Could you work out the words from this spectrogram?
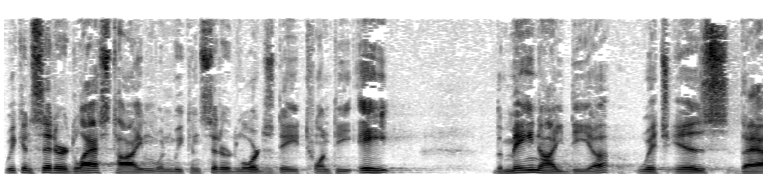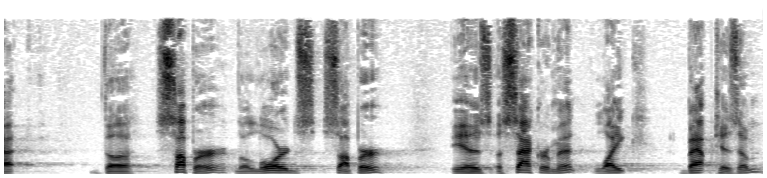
We considered last time, when we considered Lord's Day 28, the main idea, which is that the supper, the Lord's Supper, is a sacrament like baptism,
